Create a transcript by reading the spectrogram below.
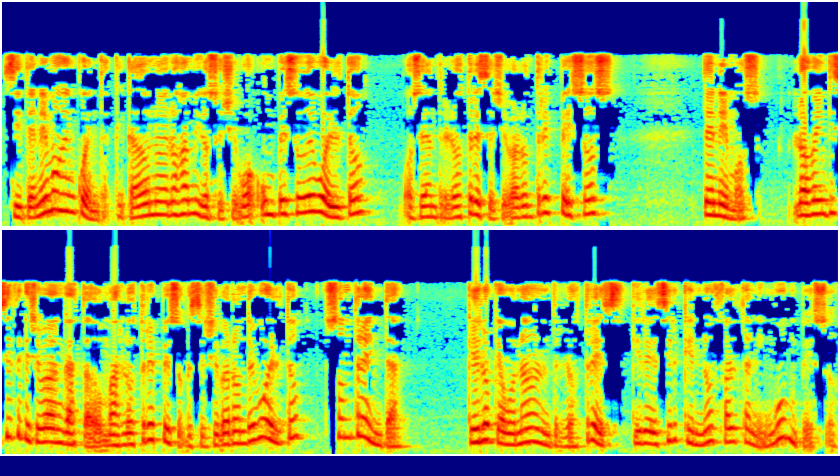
Si tenemos en cuenta que cada uno de los amigos se llevó un peso devuelto, o sea, entre los tres se llevaron tres pesos, tenemos los 27 que llevaban gastado más los tres pesos que se llevaron devuelto, son 30, que es lo que abonaron entre los tres. Quiere decir que no falta ningún peso.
